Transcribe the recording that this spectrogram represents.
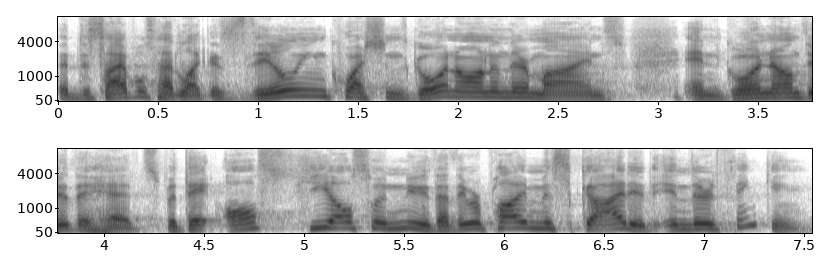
The disciples had like a zillion questions going on in their minds and going on through their heads, but they also, he also knew that they were probably misguided in their thinking.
